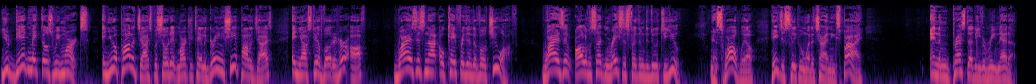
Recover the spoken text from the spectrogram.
you did make those remarks and you apologized, but so did Marjorie Taylor Greene. She apologized, and y'all still voted her off. Why is this not okay for them to vote you off? Why is it all of a sudden racist for them to do it to you? And Swalwell, he's just sleeping with a Chinese spy, and the press doesn't even bring that up.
